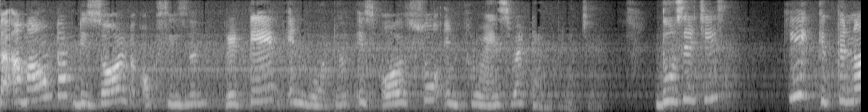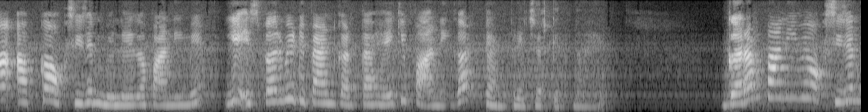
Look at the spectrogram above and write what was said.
The amount of dissolve oxygen retain in water is also influenced by temperature दूसरी चीज़ कि कितना आपका ऑक्सीजन मिलेगा पानी में, ये इस पर भी डिपेंड करता है कि पानी का टेम्परेचर कितना है। गर्म पानी में ऑक्सीजन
